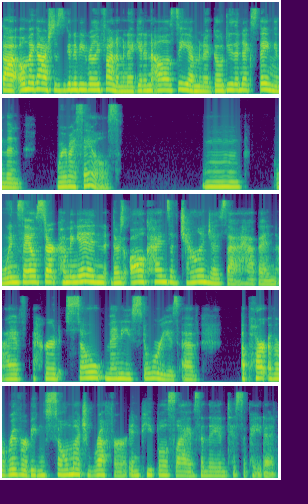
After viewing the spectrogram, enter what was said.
thought, oh my gosh, this is going to be really fun? I'm going to get an LLC. I'm going to go do the next thing. And then where are my sales? Mm, when sales start coming in, there's all kinds of challenges that happen. I have heard so many stories of a part of a river being so much rougher in people's lives than they anticipated.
